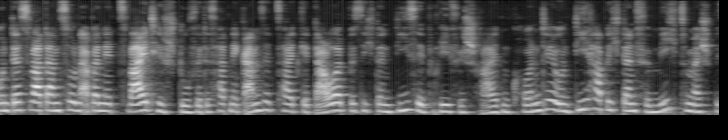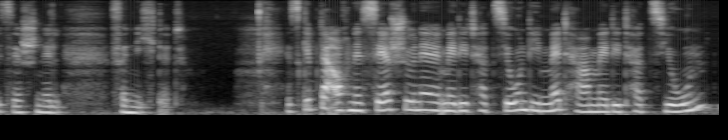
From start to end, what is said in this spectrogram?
Und das war dann so aber eine zweite Stufe. Das hat eine ganze Zeit gedauert, bis ich dann diese Briefe schreiben konnte. Und die habe ich dann für mich zum Beispiel sehr schnell vernichtet. Es gibt da auch eine sehr schöne Meditation, die Metta-Meditation.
